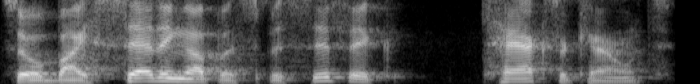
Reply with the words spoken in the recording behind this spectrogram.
So by setting up a specific tax account,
